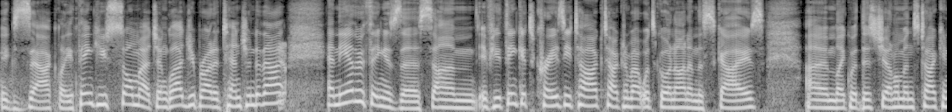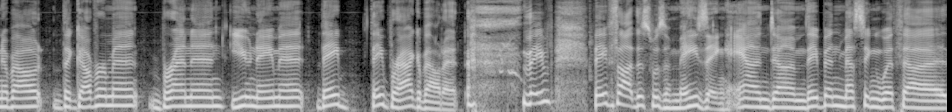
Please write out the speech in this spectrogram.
Exactly. Thank you so much. I'm glad you brought attention to that. And the other thing is this um, if you think it's crazy talk, talking about what's going on in the skies, um, like what this gentleman's talking about, the government, Brennan, you name it, they they brag about it. they've they've thought this was amazing, and um, they've been messing with uh,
